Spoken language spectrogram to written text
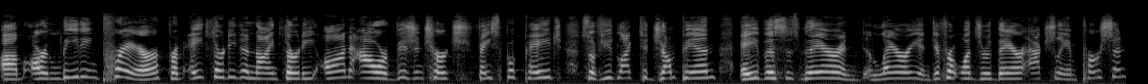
um, are leading prayer from 8.30 to 9.30 on our Vision Church Facebook page. So if you'd like to jump in, Avis is there and Larry and different ones are there actually in person.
